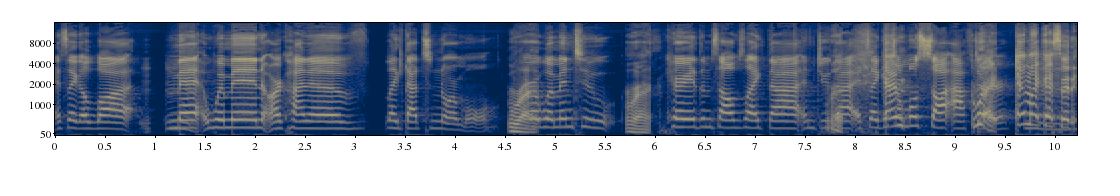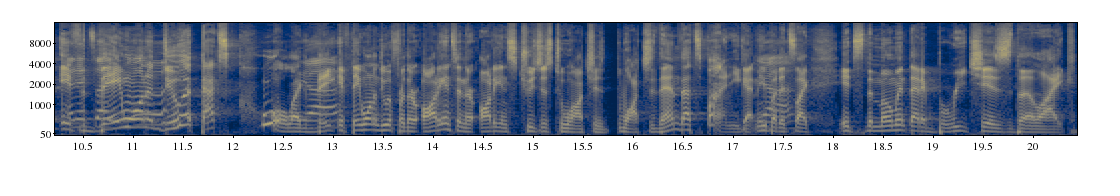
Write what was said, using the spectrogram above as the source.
it's like a lot. Mm-hmm. Men, women are kind of like that's normal Right. for women to right. carry themselves like that and do that. It's like it's And- almost sought after. Right. And like I said, if Mm-hmm. they like, want to do it, that's cool. Like Yeah. they if they want to do it for their audience and their audience chooses to watch it watch them, that's fine. You get me? But it's like it's the moment that it breaches the like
